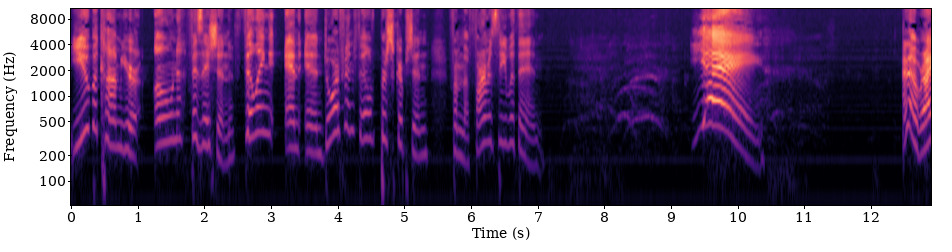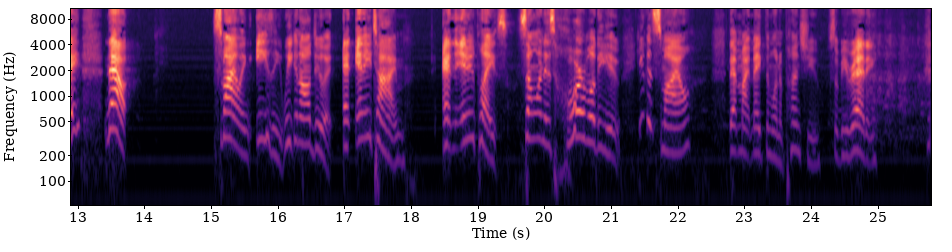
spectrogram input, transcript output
You become your own physician, filling an endorphin filled prescription from the pharmacy within. Yay! I know, right? Now, smiling, easy. We can all do it at any time, at any place. Someone is horrible to you. You can smile. That might make them want to punch you, so be ready.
